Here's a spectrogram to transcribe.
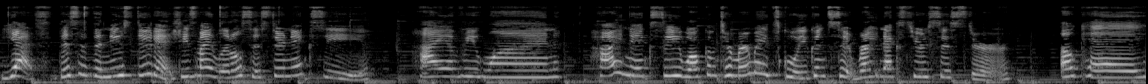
Yes, this is the new student. She's my little sister, Nixie. Hi, everyone. Hi, Nixie. Welcome to mermaid school. You can sit right next to your sister. Okay.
